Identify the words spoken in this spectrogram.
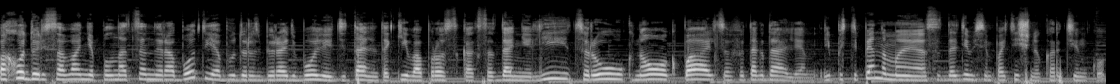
по ходу рисования полноценной работы я буду разбирать более детально такие вопросы, как создание лиц, рук, ног, пальцев и так далее. И постепенно мы создадим симпатичную картинку.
